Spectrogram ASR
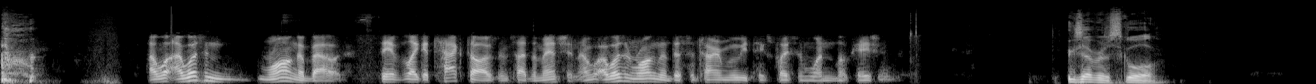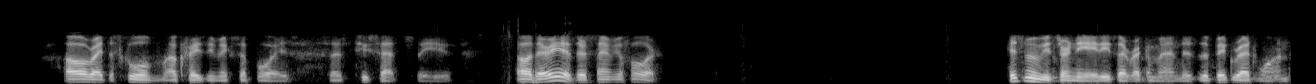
I, w- I wasn't wrong about they have like attack dogs inside the mansion. I, w- I wasn't wrong that this entire movie takes place in one location. Except for the school. Oh, right, the school of crazy mix-up boys. So that's two sets they use. Oh, there he is. There's Samuel Fuller. His movies during the 80s I recommend. There's The Big Red One.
